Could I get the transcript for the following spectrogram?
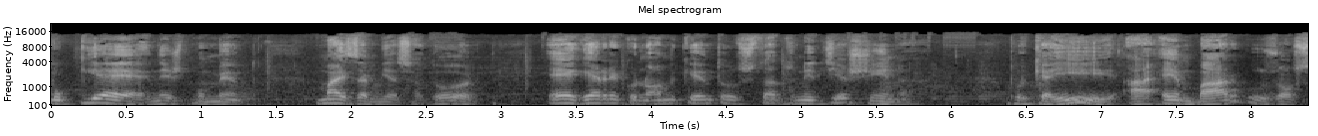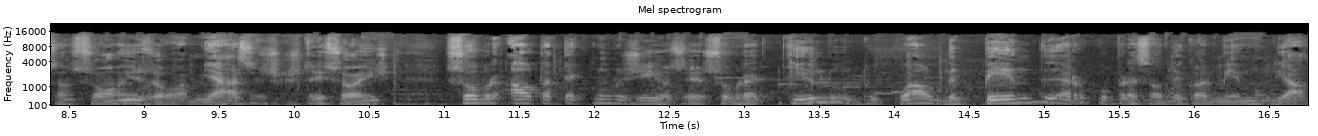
o que é, neste momento, mais ameaçador é a guerra económica entre os Estados Unidos e a China. Porque aí há embargos ou sanções ou ameaças, restrições sobre alta tecnologia, ou seja, sobre aquilo do qual depende a recuperação da economia mundial.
